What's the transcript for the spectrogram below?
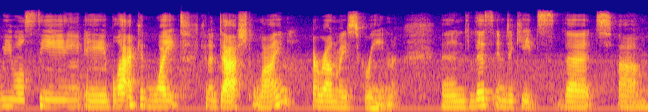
we will see a black and white kind of dashed line around my screen. And this indicates that um,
